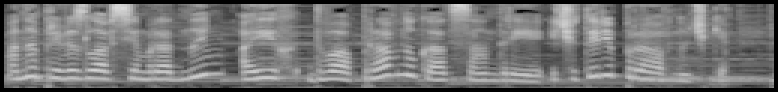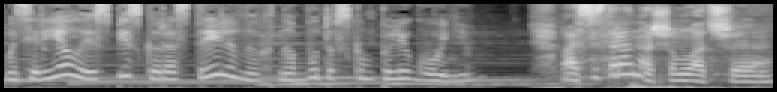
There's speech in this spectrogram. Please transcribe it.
Она привезла всем родным, а их два правнука отца Андрея и четыре правнучки, материалы из списка расстрелянных на Бутовском полигоне. А сестра наша младшая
